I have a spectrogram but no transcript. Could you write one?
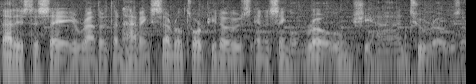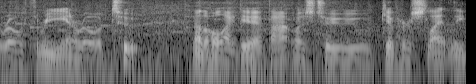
That is to say, rather than having several torpedoes in a single row, she had two rows, a row of three and a row of two. Now the whole idea of that was to give her slightly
